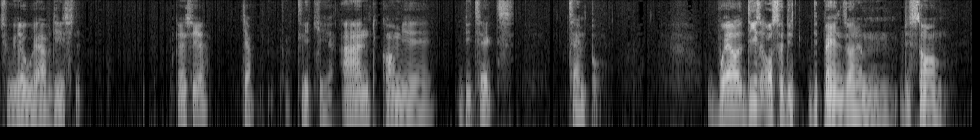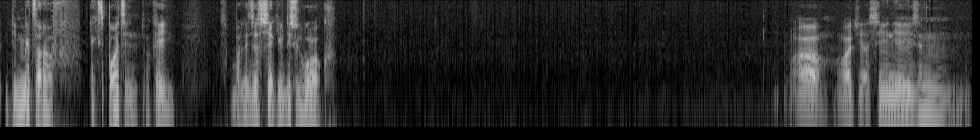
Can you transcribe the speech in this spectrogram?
to where we have this. Can you see here? Yeah, click here and come here detect tempo. Well, this also de depends on um, the song, the method of exporting, okay? But let's just check if this will work. Oh, what you are seeing here is um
